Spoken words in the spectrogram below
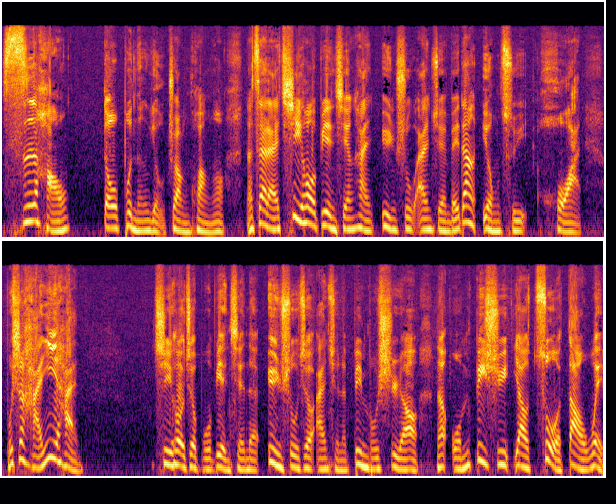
丝毫都不能有状况哦。那再来，气候变迁和运输安全，每当永垂缓，不是喊一喊，气候就不变迁的，运输就安全了，并不是哦。那我们必须要做到位。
